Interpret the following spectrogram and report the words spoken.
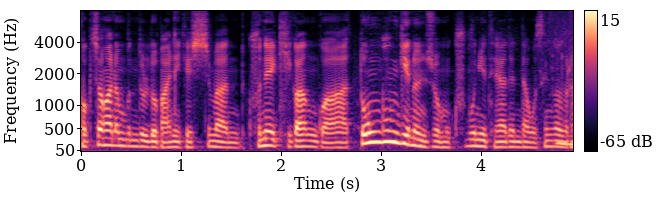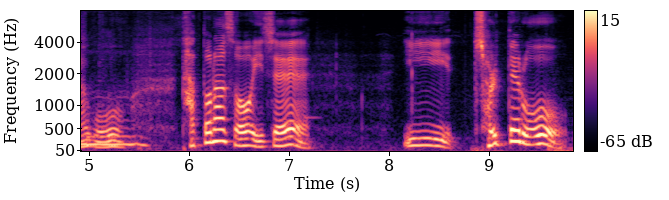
걱정하는 분들도 많이 계시지만 군의 기강과 똥군기는 좀 구분이 돼야 된다고 생각을 하고 음. 다 떠나서 이제 이 절대로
